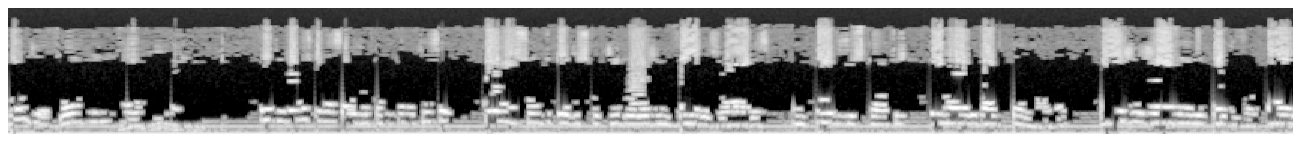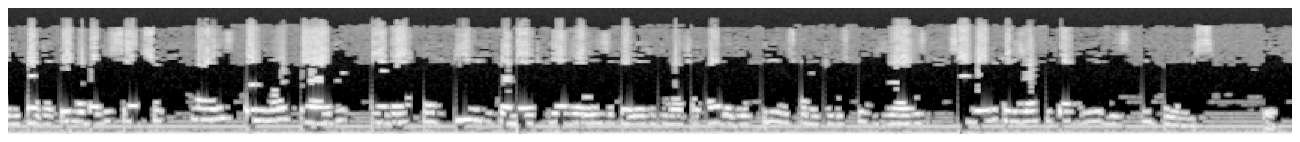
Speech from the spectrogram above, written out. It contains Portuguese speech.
onde houve Precisamos começar a porque a notícia é um assunto que é discutido hoje em várias áreas, em todos os campos, tem maioridade penal. Né? Mas o jovem ele pode votar, ele pode até mudar de sexo, mas ele não pode andar com crime comete e a violência parece que mostra cada dia crimes cometidos por jovens, sabendo que eles vão ficar vivos, impunes. É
